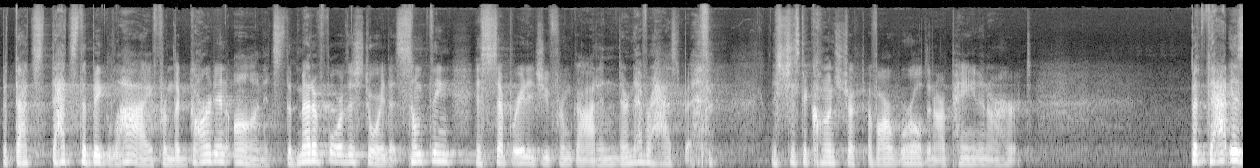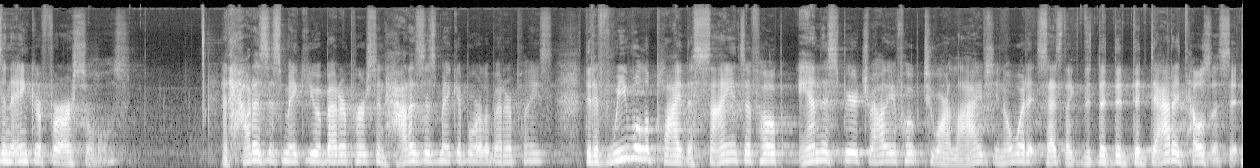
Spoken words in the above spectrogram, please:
But that's, that's the big lie from the garden on. It's the metaphor of the story that something has separated you from God, and there never has been. It's just a construct of our world and our pain and our hurt. But that is an anchor for our souls. And how does this make you a better person? How does this make a world a better place? That if we will apply the science of hope and the spirituality of hope to our lives, you know what it says? Like the, the, the data tells us it,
